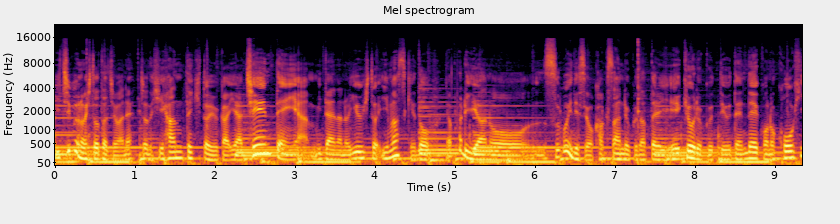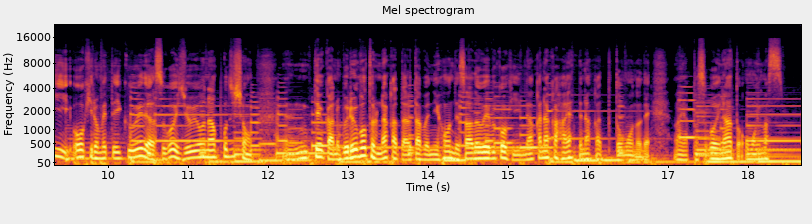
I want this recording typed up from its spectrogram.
一部の人たちはね、ちょっと批判的というか、いや、チェーン店やんみたいなの言う人いますけど、やっぱりあの、すごいですよ、拡散力だったり影響力っていう点で、このコーヒーを広めていく上ではすごい重要なポジション、うん、っていうか、あのブルーボトルなかったら多分日本でサードウェブコーヒーなかなか流行ってなかったと思うので、まあ、やっぱすごいなと思います。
